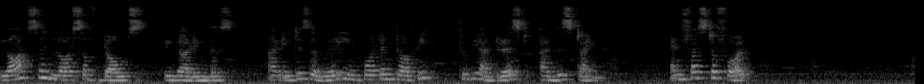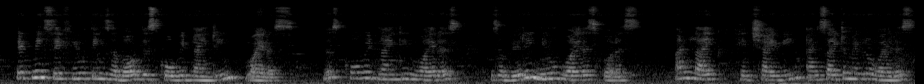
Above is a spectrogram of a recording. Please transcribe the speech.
lots and lots of doubts regarding this and it is a very important topic to be addressed at this time. And first of all, let me say few things about this COVID-19 virus. This COVID-19 virus is a very new virus for us. Unlike HIV and cytomegalovirus,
